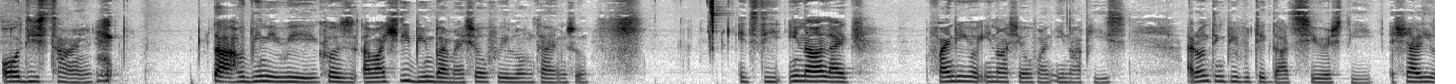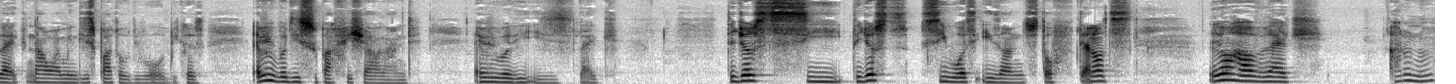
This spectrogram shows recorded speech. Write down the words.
all this time that I've been away because I've actually been by myself for a long time. So it's the inner, like finding your inner self and inner peace. I don't think people take that seriously, especially like now I'm in this part of the world because everybody's superficial and everybody is like they just see they just see what is and stuff. They're not they don't have like I don't know.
